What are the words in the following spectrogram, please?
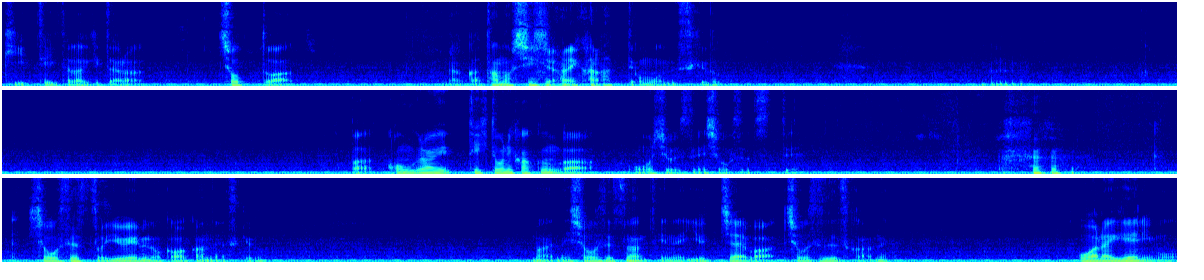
聞いていただけたらちょっとはなんか楽しいんじゃないかなって思うんですけど、うん、やっぱこんぐらい適当に書くんが面白いですね小説って。小説と言えるのか分かんないですけど。まあね小説なんてね言っちゃえば小説ですからね。お笑い芸人も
